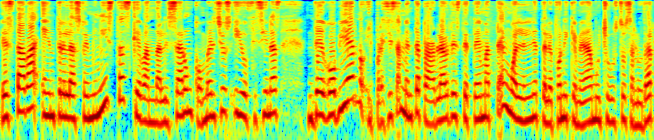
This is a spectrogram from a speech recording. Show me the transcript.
estaba entre las feministas que vandalizaron comercios y oficinas de gobierno. Y precisamente para hablar de este tema, tengo en la línea telefónica y me da mucho gusto saludar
